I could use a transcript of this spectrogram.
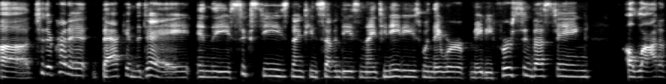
uh, to their credit, back in the day, in the 60s, 1970s, and 1980s, when they were maybe first investing, a lot of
